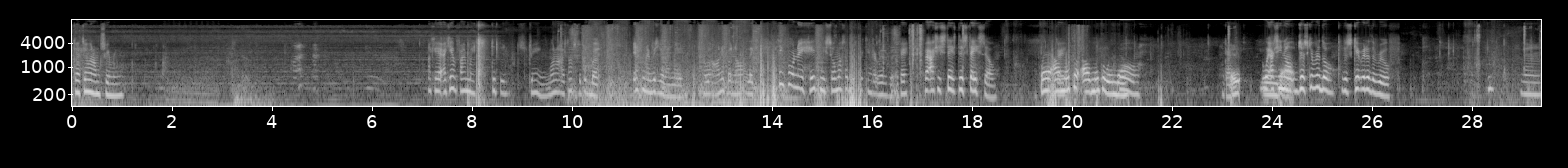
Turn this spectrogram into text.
Okay, tell me when I'm streaming. Okay, I can't find my stupid stream. Well, no, it's not stupid, but it's my video that I made. I went on it, but no, like, I think Fortnite hates me so much that they freaking got rid of it, okay? But actually, stay, just stay still. Wait, I'll make a I'll make a window. Whoa. Okay. Wait, actually, no, just get rid of the, just get rid of the roof. Then,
